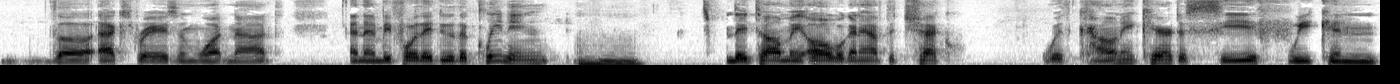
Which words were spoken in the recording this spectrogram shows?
the X-rays and whatnot, and then before they do the cleaning, Mm-hmm. they tell me, "Oh, we're gonna have to check with county care to see if we can."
